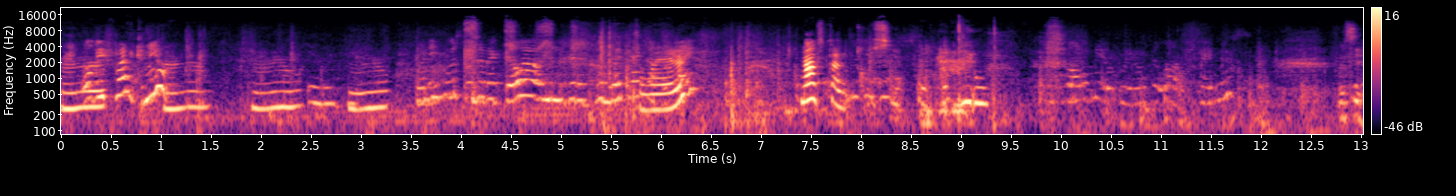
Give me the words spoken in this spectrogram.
It'll be fun. Come here. Ready, Bruce? Gonna go out and then we're gonna come back up, Where? Not starting. You. Follow me if we don't get lost, okay, Bruce? Let's see.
